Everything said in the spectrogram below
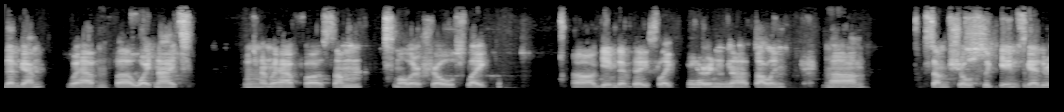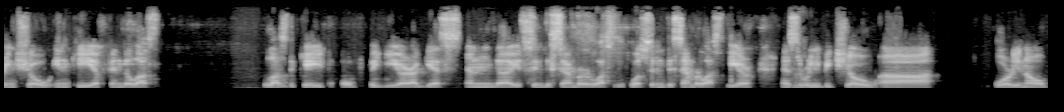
DevGAMM, we have Mm. uh, White Nights, and we have uh, some smaller shows like uh, Game Dev Days, like here in uh, Tallinn. Mhm. Um, some shows, the Games Gathering show in Kiev in the last last decade of the year, I guess, and uh, it's in December last. It was in December last year. And it's a Mhm. really big show. Uh, or you know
